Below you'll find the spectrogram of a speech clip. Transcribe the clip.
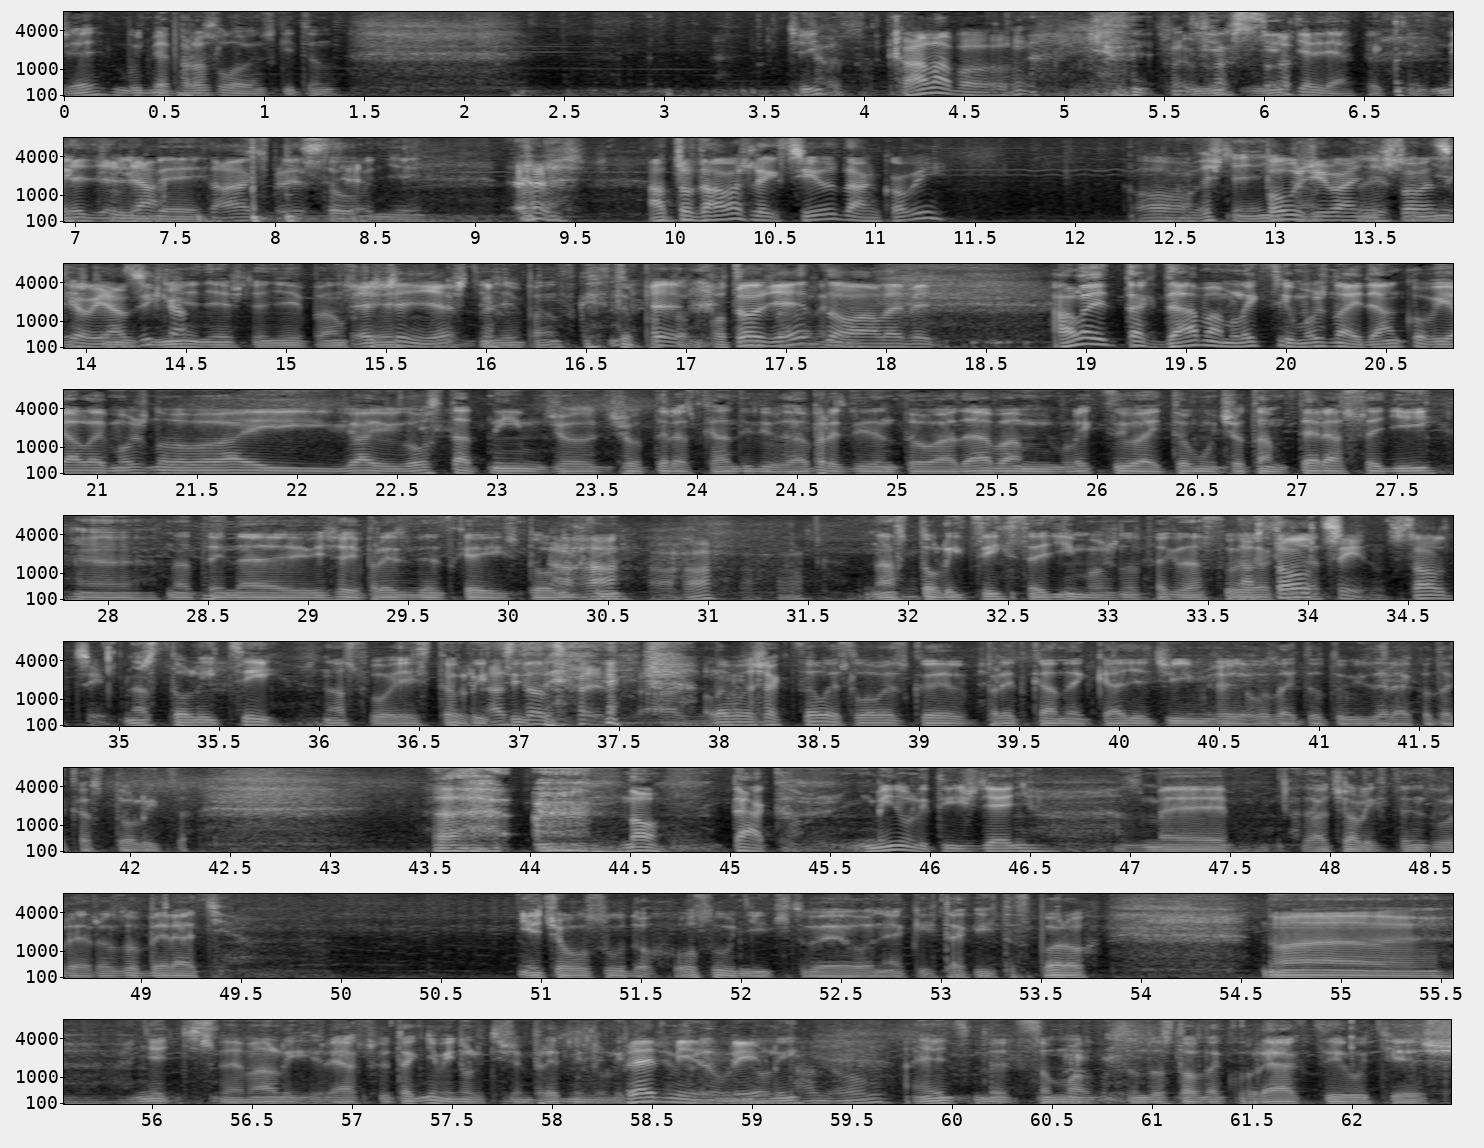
že? Buďme proslovenskí. To... Či? Chvala Bohu. nedeľa, pekne. Zmeklíme, tak, presne. A to dávaš lekciu Dankovi? o ešte nie, používanie ešte slovenského nie, ešte, jazyka? Nie, nie, ešte nie je pánske. Ešte nie? Ešte nie je pánske. To, potom, potom to je to, ale veď... Ale tak dávam lekciu možno aj Dankovi, ale možno aj, aj ostatným, čo, čo teraz kandidujú za prezidentov a dávam lekciu aj tomu, čo tam teraz sedí eh, na tej najvyššej prezidentskej stolici. Aha, aha, aha. Na stolici sedí možno tak na svojej... Na stolci, stolci. Na stolici, na svojej stolici. Na stolici Lebo však celé Slovensko je predkané kadečím, že ozaj to tu vyzerá ako taká stolica. No, tak, minulý týždeň sme začali v cenzúre rozoberať niečo o súdoch, o súdnictve, o nejakých takýchto sporoch. No a hneď sme mali reakciu, tak neminulý týždeň, predminulý. Predminulý, predminulý A hneď sme, som, som dostal takú reakciu, tiež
